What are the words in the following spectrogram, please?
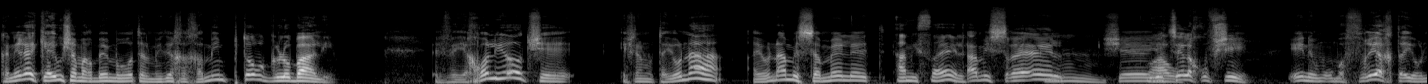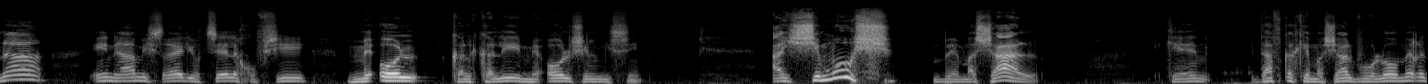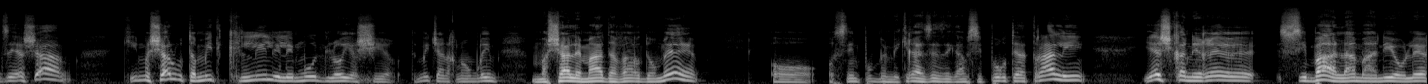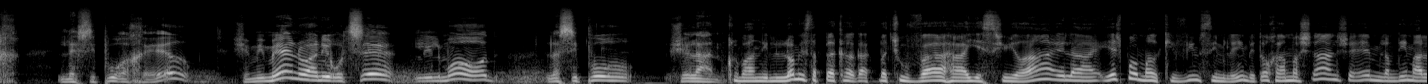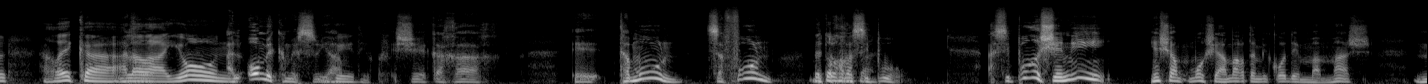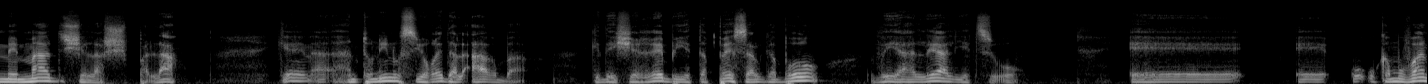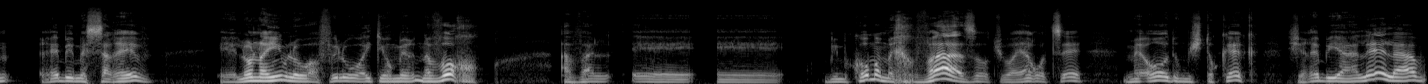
כנראה כי היו שם הרבה מאוד תלמידי חכמים, פטור גלובלי. ויכול להיות שיש לנו את היונה, היונה מסמלת... עם ישראל. עם ישראל mm, שיוצא וואו. לחופשי. הנה, הוא מפריח את היונה, הנה עם ישראל יוצא לחופשי מעול כלכלי, מעול של מיסים. השימוש במשל, כן, דווקא כמשל, והוא לא אומר את זה ישר, כי משל הוא תמיד כלי ללימוד לא ישיר. תמיד כשאנחנו אומרים משל למה הדבר דומה, או עושים פה במקרה הזה, זה גם סיפור תיאטרלי, יש כנראה סיבה למה אני הולך לסיפור אחר, שממנו אני רוצה ללמוד לסיפור שלנו. כלומר, אני לא מסתפק רק בתשובה הישירה, אלא יש פה מרכיבים סמליים בתוך המשל שהם מלמדים על הרקע, נכון, על הרעיון. על עומק מסוים. בדיוק. שככה אה, טמון, צפון, בתוך, בתוך הסיפור. הסיפור השני, יש שם, כמו שאמרת מקודם, ממש ממד של השפלה. כן, אנטונינוס יורד על ארבע, כדי שרבי יטפס על גבו ויעלה על יצואו. אה, אה, הוא, הוא כמובן, רבי מסרב, אה, לא נעים לו, אפילו הייתי אומר נבוך, אבל אה, אה, במקום המחווה הזאת שהוא היה רוצה מאוד, הוא משתוקק שרבי יעלה אליו,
